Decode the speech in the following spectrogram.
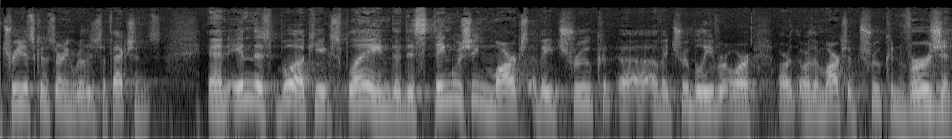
A treatise concerning religious affections. And in this book, he explained the distinguishing marks of a true, uh, of a true believer or, or, or the marks of true conversion.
